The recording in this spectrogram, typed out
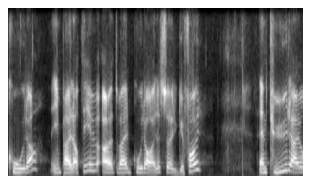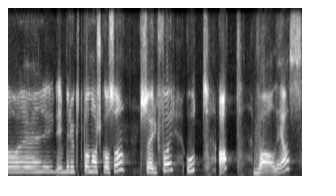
Cora, imperativ, er et verb corare, sørge for. En kur er jo eh, brukt på norsk også. Sørg for. Ut, at. Valias,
